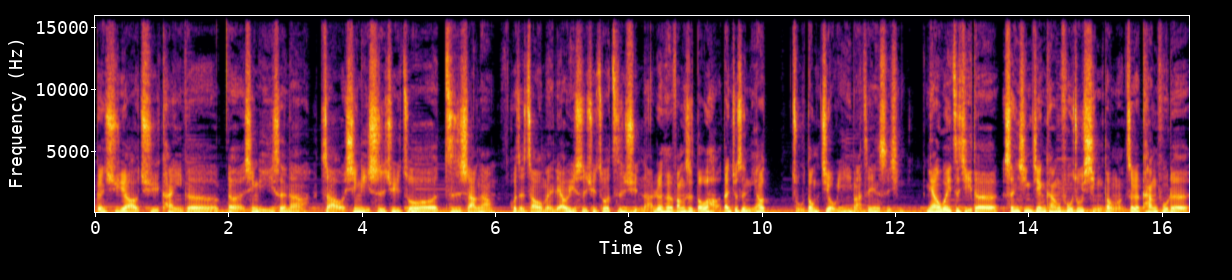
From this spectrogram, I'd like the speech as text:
更需要去看一个呃心理医生啊，找心理师去做咨商啊，或者找我们疗愈师去做咨询啊，任何方式都好。但就是你要主动就医吧，这件事情你要为自己的身心健康付出行动啊，这个康复的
